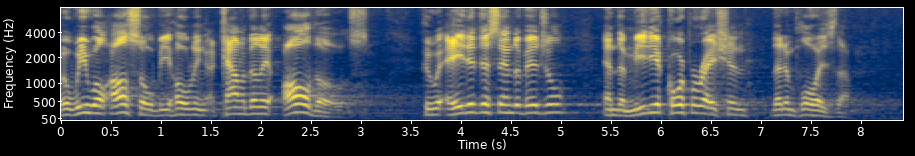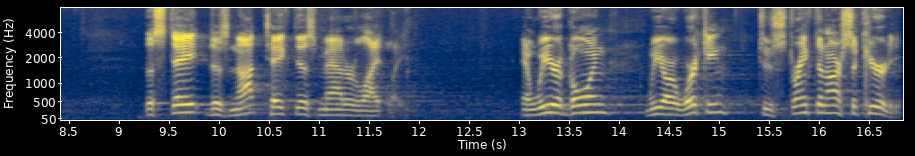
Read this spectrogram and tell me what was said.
but we will also be holding accountability all those who aided this individual and the media corporation that employs them. The state does not take this matter lightly, and we are going we are working to strengthen our security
